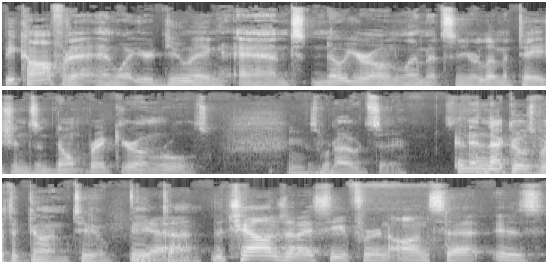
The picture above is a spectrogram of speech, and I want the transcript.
Be confident in what you're doing and know your own limits and your limitations and don't break your own rules, is what I would say. And, then- that goes with a gun too, big yeah. time. The challenge that I see for an onset is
